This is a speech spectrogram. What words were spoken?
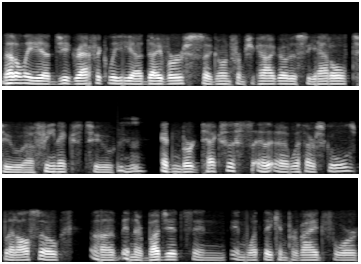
not only uh, geographically uh, diverse, uh, going from Chicago to Seattle to uh, Phoenix to Mhm. Edinburg, Texas, uh, uh, with our schools, but also uh, in their budgets and in what they can provide for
